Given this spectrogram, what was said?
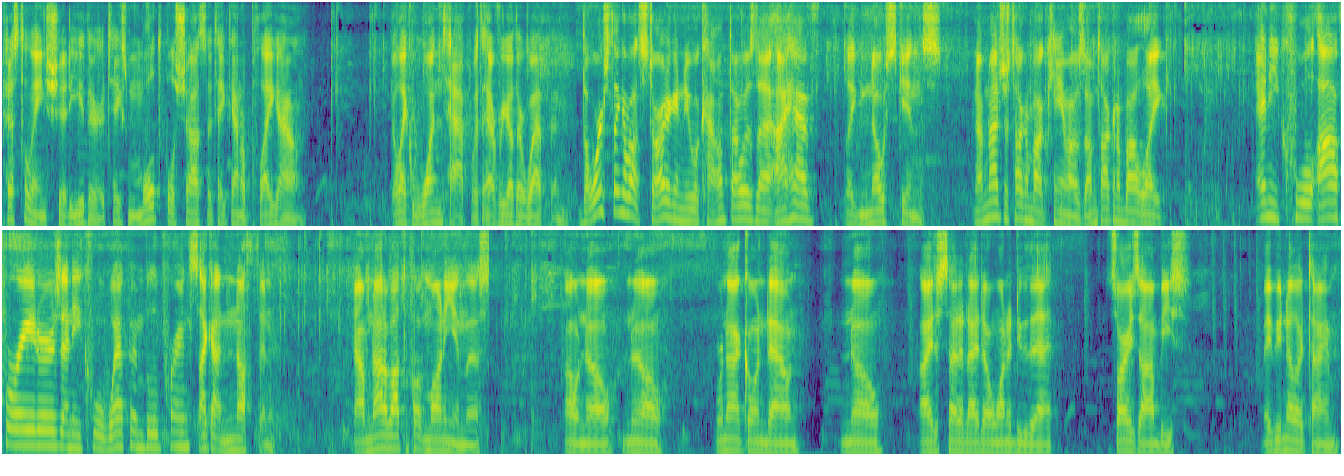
Pistol ain't shit either. It takes multiple shots to take down a. You're like one tap with every other weapon. The worst thing about starting a new account though is that I have like no skins. And I'm not just talking about camos. I'm talking about like any cool operators, any cool weapon blueprints. I got nothing. I'm not about to put money in this. Oh no, no. We're not going down. No. I decided I don't want to do that. Sorry, zombies. Maybe another time.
